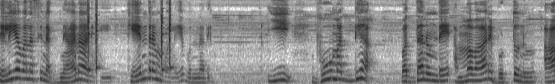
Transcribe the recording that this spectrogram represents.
తెలియవలసిన జ్ఞానానికి కేంద్రము వలె ఉన్నది. ఈ భూమధ్య వద్ద నుండే అమ్మవారి బొట్టును ఆ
